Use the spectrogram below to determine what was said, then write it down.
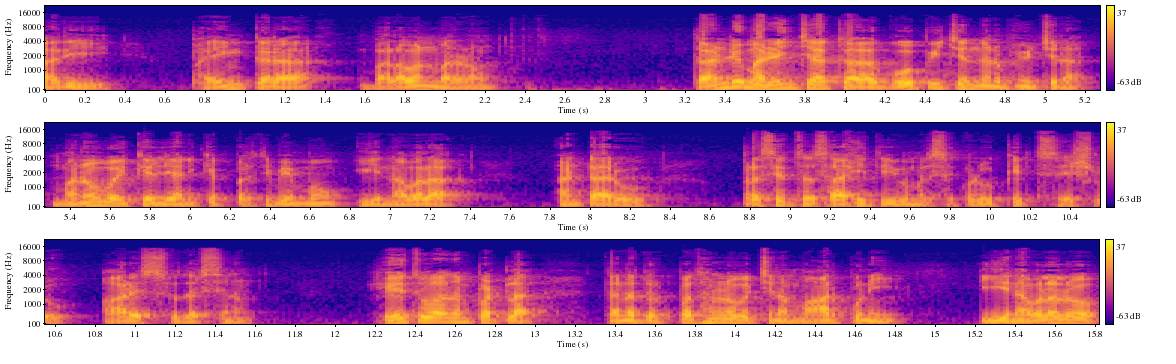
అది భయంకర బలవన్మరణం. తండ్రి మరణించాక గోపీచంద్ అనుభవించిన మనోవైకల్యానికి ప్రతిబింబం ఈ నవల అంటారు ప్రసిద్ధ సాహితీ విమర్శకులు కీర్తిశేషులు ఆర్ఎస్ సుదర్శనం. హేతువాదం పట్ల తన దృక్పథంలో వచ్చిన మార్పుని ఈ నవలలో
